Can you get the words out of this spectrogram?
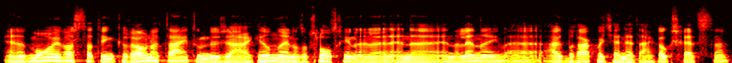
En het mooie was dat in coronatijd, toen dus eigenlijk heel Nederland op slot ging en, en, en de ellende uh, uitbrak, wat jij net eigenlijk ook schetste,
